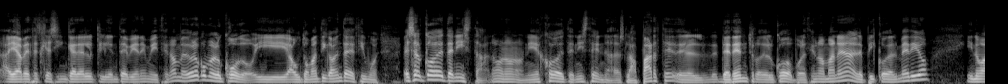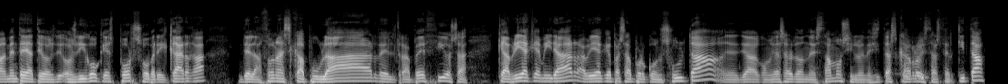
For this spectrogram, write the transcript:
hay a veces que sin querer el cliente viene y me dice, no, me duele como el codo y automáticamente decimos, es el codo de tenista. No, no, no, ni es codo de tenista ni nada, es la parte del- de dentro del codo, por decir una manera, el pico del medio y normalmente ya te os, os digo que es por sobrecarga de la zona escapular, del trapecio, o sea, que habría que mirar, habría que pasar por consulta, eh, ya como ya sabes dónde estamos, si lo necesitas, Carlos, y estás cerquita,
